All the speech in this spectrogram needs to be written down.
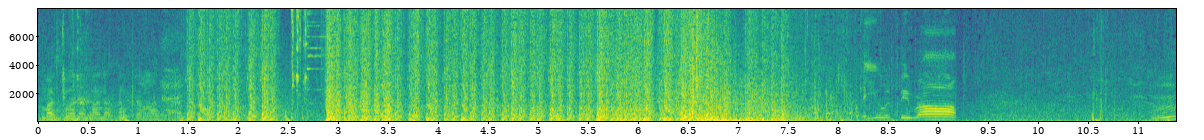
Schmeißen wir dann meine Handgranate einfach auf. You would be wrong. Hmm?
